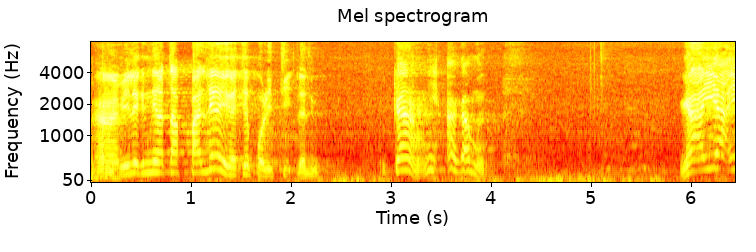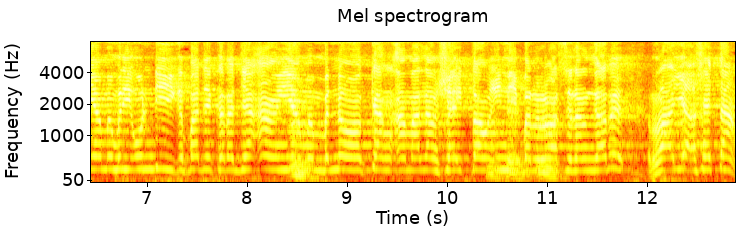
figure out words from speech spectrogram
ha, bila kena atas kepala dia kata politik lalu. Bukan, ni agama. Rakyat yang memberi undi kepada kerajaan yang membenarkan amalan syaitan ini berluasa dalam negara, rakyat syaitan.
